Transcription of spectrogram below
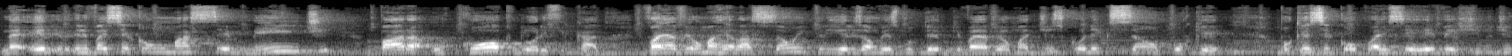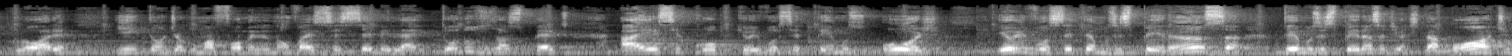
Né? Ele, ele vai ser como uma semente para o corpo glorificado. Vai haver uma relação entre eles ao mesmo tempo que vai haver uma desconexão. Por quê? Porque esse corpo vai ser revestido de glória e então de alguma forma ele não vai se semelhar em todos os aspectos a esse corpo que eu e você temos hoje. Eu e você temos esperança, temos esperança diante da morte,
